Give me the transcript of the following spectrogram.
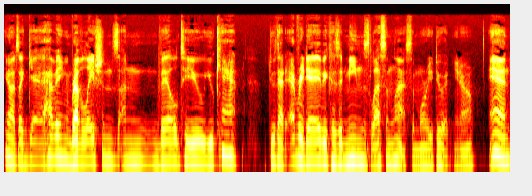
you know it's like having revelations unveiled to you you can't do that every day because it means less and less the more you do it you know and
